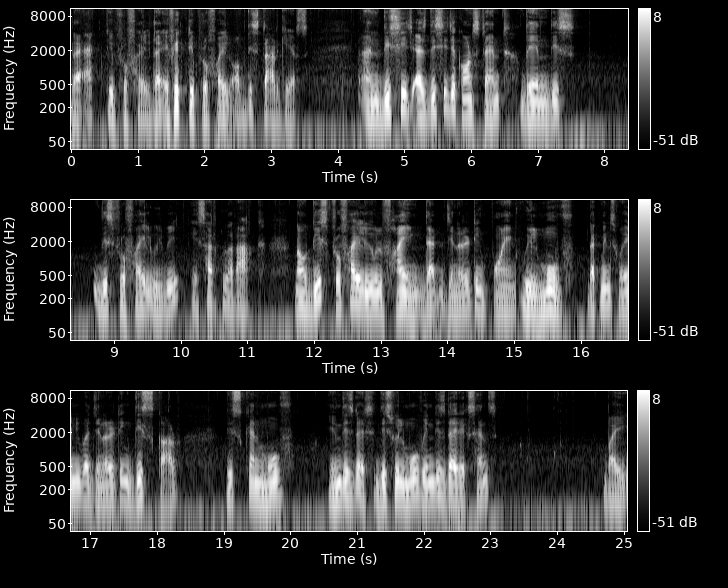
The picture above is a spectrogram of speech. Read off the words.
the active profile the effective profile of the star gears and this is as this is a constant then this this profile will be a circular arc. Now, this profile you will find that generating point will move that means, when you are generating this curve this can move in this direction this will move in this directions by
